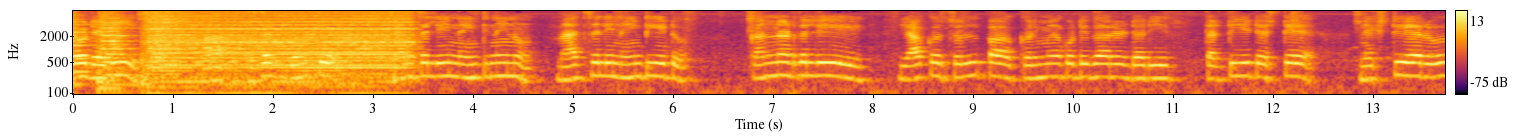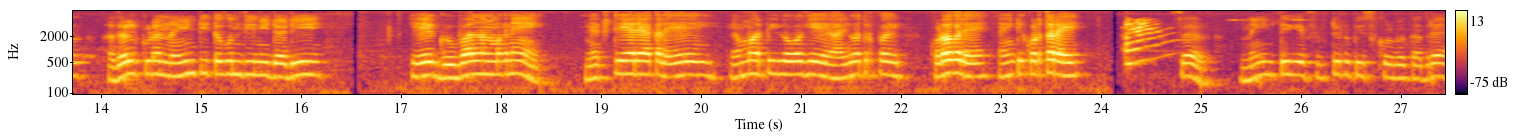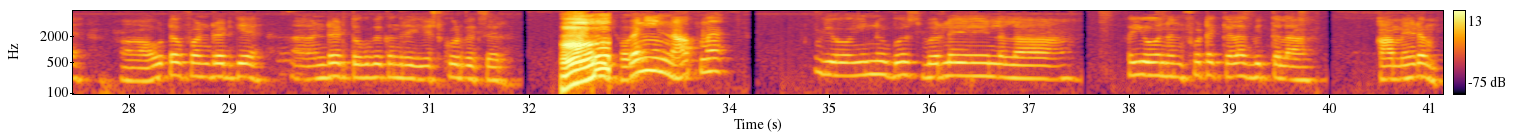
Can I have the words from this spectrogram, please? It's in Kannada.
ಡ್ಯಾಡಿ ರಿಸಲ್ಟ್ ಬಂತು. ಸೈನ್ಸಲ್ಲಿ ನೈಂಟಿ ನೈನು ಮ್ಯಾಥ್ಸಲ್ಲಿ ನೈಂಟಿ ಏಯ್ಟು ಕನ್ನಡದಲ್ಲಿ ಯಾಕೋ ಸ್ವಲ್ಪ ಕಡಿಮೆ ಕೊಟ್ಟಿದ್ದಾರೆ ಡ್ಯಾಡಿ ತರ್ಟಿ ಏಯ್ಟ್ ಅಷ್ಟೇ. ನೆಕ್ಸ್ಟ್ ಇಯರು ಅದರಲ್ಲಿ ಕೂಡ ನೈಂಟಿ ತಗೊಂತೀನಿ ಡ್ಯಾಡಿ ಏ ಗುಬಾಲ್ ನನ್ನ ಮಗನೇ. ನೆಕ್ಸ್ಟ್ ಇಯರ್ ಯಾಕಲೆ? ಎಂ ಆರ್ ಪಿಗೆ ಹೋಗಿ ಐವತ್ತು ರೂಪಾಯಿ ಕೊಡೋಗಲೆ? ನೈಂಟಿ ಕೊಡ್ತಾರೆ? ಸರ್ ನೈಂಟಿಗೆ ಫಿಫ್ಟಿ ರುಪೀಸ್ ಕೊಡಬೇಕಾದ್ರೆ ಔಟ್ ಆಫ್ ಹಂಡ್ರೆಡ್ಗೆ ಹಂಡ್ರೆಡ್ ತಗೋಬೇಕಂದ್ರೆ ಎಷ್ಟು ಕೊಡ್ಬೇಕು ಸರ್? ಹೋಗ ನೀನು ನಾಪ್ನ ಅಯ್ಯೋ ಇನ್ನು ಬಸ್ ಬರಲೇ ಇಲ್ಲಲ್ಲ. ಅಯ್ಯೋ ನನ್ನ ಫೋಟೋ ಕೆಳಗೆ ಬಿತ್ತಲ್ಲ. ಆ ಮೇಡಮ್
